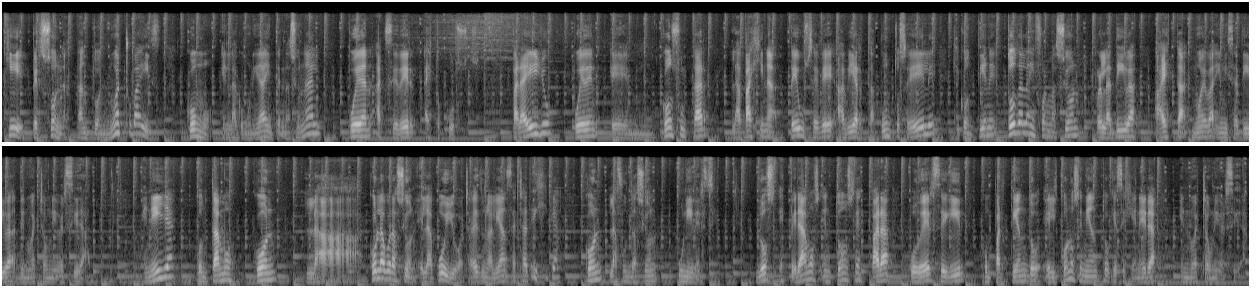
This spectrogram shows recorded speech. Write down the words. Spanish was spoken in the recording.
que personas, tanto en nuestro país como en la comunidad internacional, puedan acceder a estos cursos. Para ello pueden eh, consultar la página pucbabierta.cl que contiene toda la información relativa a esta nueva iniciativa de nuestra universidad. En ella contamos con la colaboración, el apoyo a través de una alianza estratégica con la Fundación Universi. Los esperamos entonces para poder seguir compartiendo el conocimiento que se genera en nuestra universidad.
